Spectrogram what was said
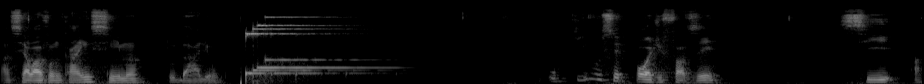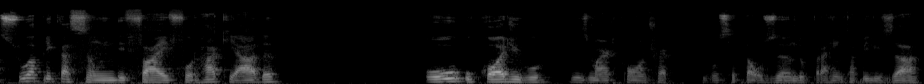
a se alavancar em cima do Dalion. Que você pode fazer se a sua aplicação em DeFi for hackeada ou o código do smart contract que você está usando para rentabilizar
